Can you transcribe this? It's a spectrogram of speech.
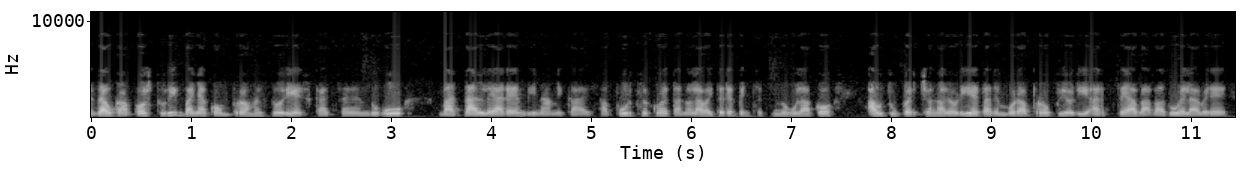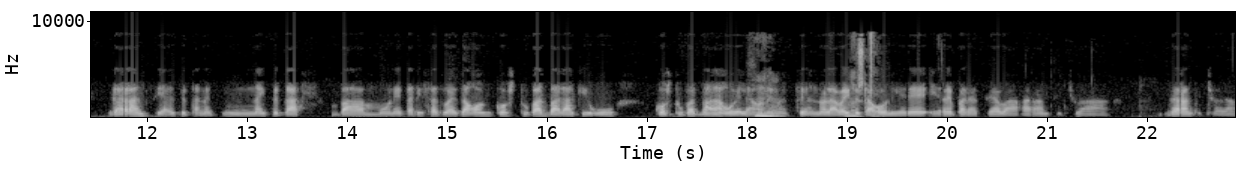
ez dauka kosturik, baina konpromesu hori eskatzen dugu, bat taldearen dinamika ezapurtzeko, eta nolabait ere pentsatzen dugulako autu pertsonal hori eta denbora propio hori hartzea, ba, baduela bere garrantzia, ez eta naiz eta ba monetarizatua ez dagoen kostu bat badakigu kostu bat badagoela honen mm atzean nolabait eta honi ere erreparatzea ba garrantzitsua garrantzitsua da.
